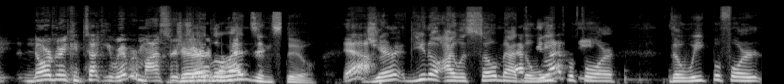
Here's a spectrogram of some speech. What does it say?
the Northern Kentucky River Monsters. Jared Lorenzen. Lorenzen, Stu. Yeah. Jared, you know, I was so mad the week lefty. before. The week before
